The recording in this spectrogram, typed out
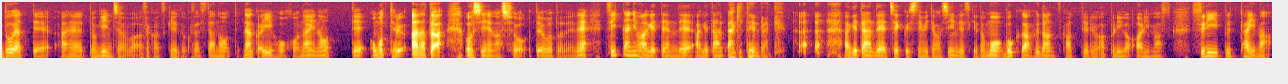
どうやって、えっ、と、銀ちゃんは朝活継続させたの？って、なんかいい方法ないの？って思ってるあなた、教えましょう。ということでね、ツイッターにもあげてんで、あげた、あげてんだって。あげたんで、チェックしてみてほしいんですけども、僕が普段使ってるアプリがあります。スリープタイマ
